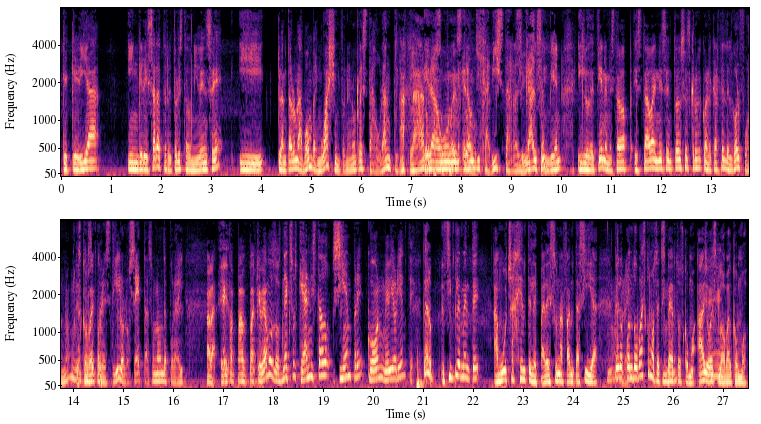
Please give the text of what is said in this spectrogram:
que quería ingresar a territorio estadounidense y plantar una bomba en Washington, en un restaurante. Ah, claro. Era, un, era un yihadista radical Sí, sí, sí. también y lo detienen. Estaba, estaba en ese entonces, creo que con el cártel del Golfo, ¿no? Una Es cosa correcto. por el estilo, los Zetas, una onda por ahí. Ahora, eh, Para que veamos los nexos que han estado siempre con Medio Oriente. Claro, simplemente a mucha gente le parece una fantasía, pero cuando vas con los expertos como iOS Global, como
